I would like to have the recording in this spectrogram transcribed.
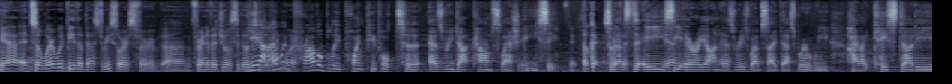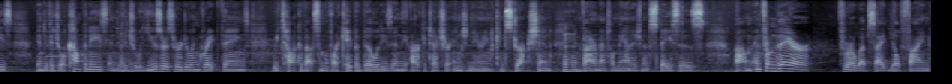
Yeah, and so where would be the best resource for um, for individuals to go yeah, to? Yeah, I would more? probably point people to esri.com slash AEC. Okay. So perfect. that's the AEC yeah. area on yeah. Esri's website. That's where we highlight case studies, individual companies, individual mm-hmm. users who are doing great things. We talk about some of our capabilities in the architecture, engineering, construction, mm-hmm. environmental management spaces. Um, and from there, through our website, you'll find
